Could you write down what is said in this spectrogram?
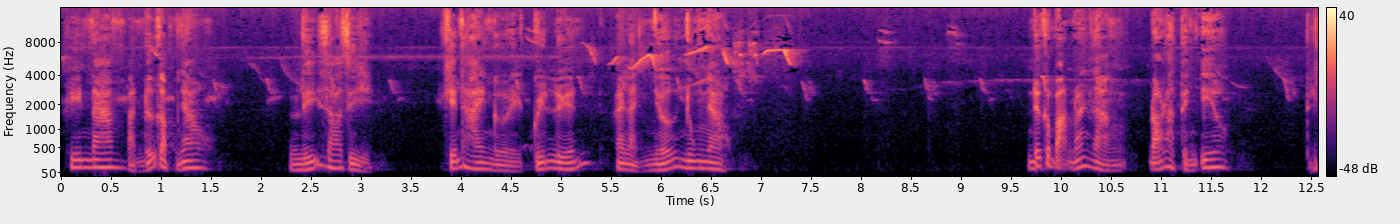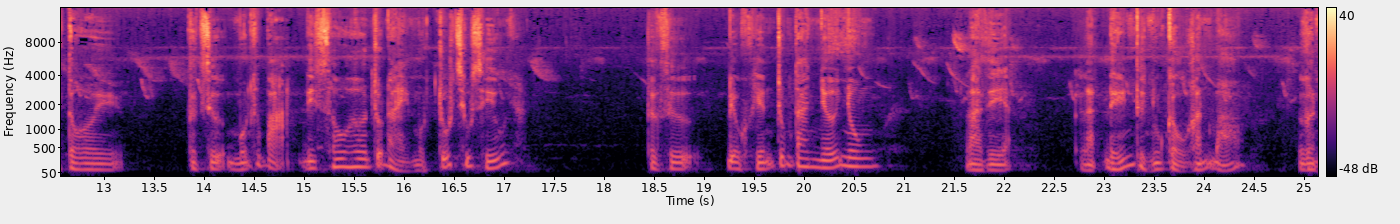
khi nam và nữ gặp nhau, lý do gì khiến hai người quyến luyến hay là nhớ nhung nhau? Nếu các bạn nói rằng đó là tình yêu. Thì tôi thực sự muốn các bạn đi sâu hơn chỗ này một chút xíu xíu nhé. Thực sự điều khiến chúng ta nhớ nhung là gì ạ? Là đến từ nhu cầu gắn bó, gần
